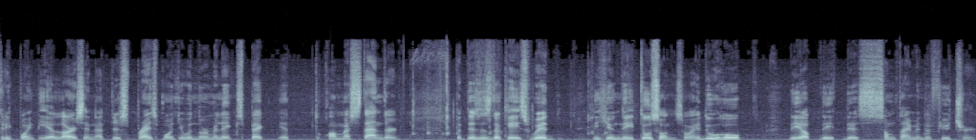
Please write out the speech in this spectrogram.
3-point ELRs and at this price point you would normally expect it to come as standard. But this is the case with the Hyundai Tucson. So I do hope they update this sometime in the future.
